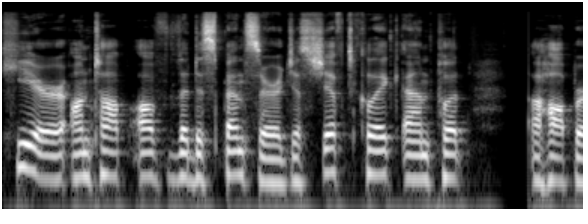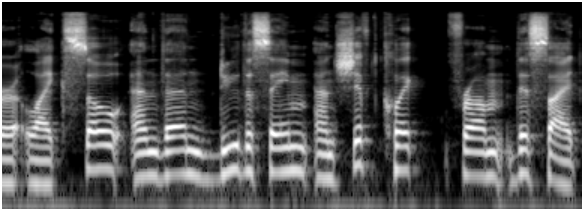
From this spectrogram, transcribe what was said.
here, on top of the dispenser, just shift click and put a hopper like so. And then do the same and shift click from this side.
